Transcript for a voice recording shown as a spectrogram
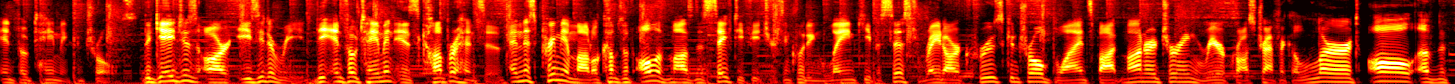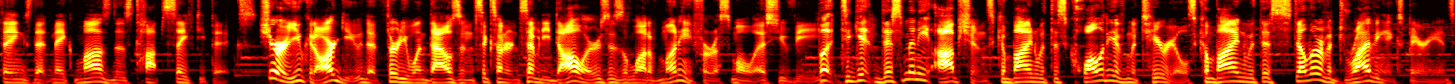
infotainment controls. The gauges are easy to read, the infotainment is comprehensive, and this premium model comes with all of Mazda's safety features, including lane keep assist, radar cruise control, blind spot monitoring, rear cross traffic alert, all of the things that make Mazda's top safety picks. Sure, you could argue that $31,670 is a lot of money for a small SUV, but to get this many options combined with this quality of materials, combined with this stellar of a driving experience,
